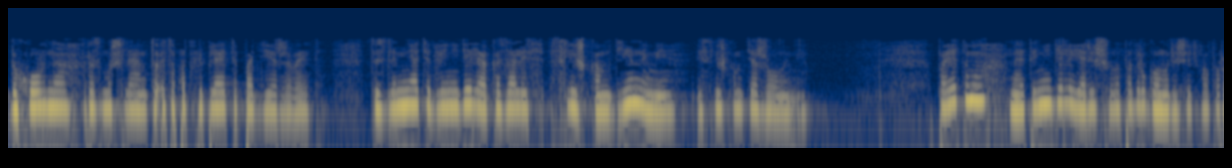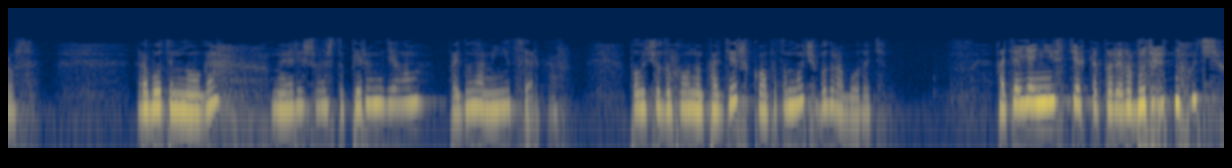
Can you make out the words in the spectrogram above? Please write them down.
духовно размышляем, то это подкрепляет и поддерживает. То есть для меня эти две недели оказались слишком длинными и слишком тяжелыми. Поэтому на этой неделе я решила по-другому решить вопрос. Работы много, но я решила, что первым делом пойду на мини-церковь. Получу духовную поддержку, а потом ночью буду работать. Хотя я не из тех, которые работают ночью.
